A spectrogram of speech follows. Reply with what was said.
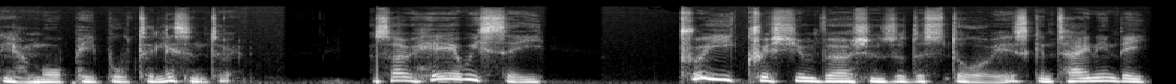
you know, more people to listen to it. So here we see pre Christian versions of the stories containing the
